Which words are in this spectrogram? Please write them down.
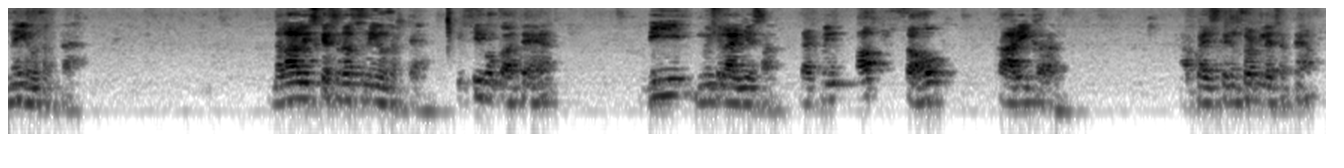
नहीं हो सकता है। दलाल इसके सदस्य नहीं हो सकते हैं। इसी को कहते हैं डी म्यूचुअलाइजेशन दैट मीन अप सहोकारीकरण आपका स्क्रीनशॉट ले सकते हैं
